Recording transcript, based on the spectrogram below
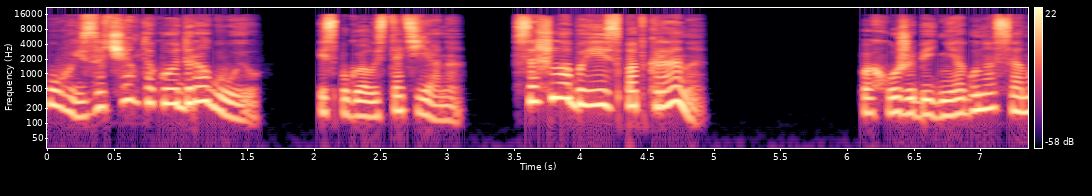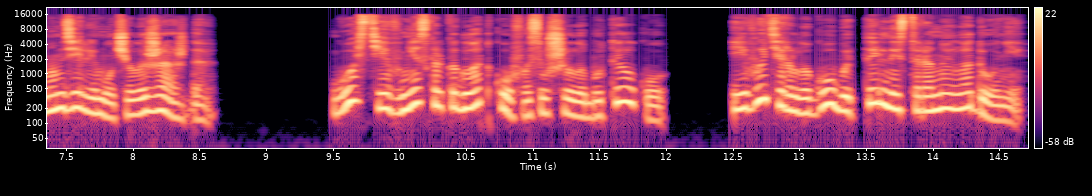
«Ой, зачем такую дорогую?» — испугалась Татьяна. «Сошла бы и из-под крана». Похоже, беднягу на самом деле мучила жажда. Гостья в несколько глотков осушила бутылку и вытерла губы тыльной стороной ладони.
